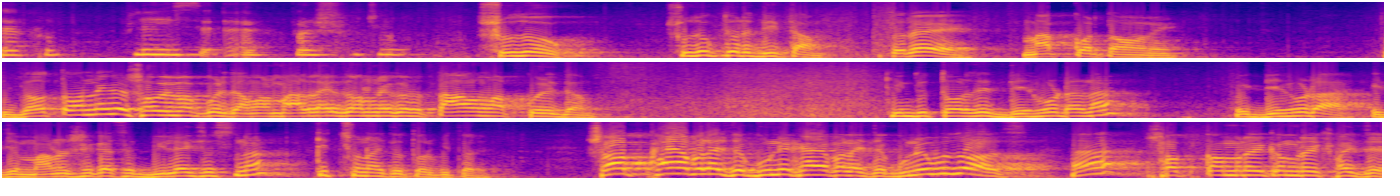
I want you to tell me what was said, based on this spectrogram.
দেখো প্লিজ একবার সুযোগ। সুযোগ। সুযোগ তোরে দিতাম। তোরে মাফ করতাম আমি। তুই যত অনেক সবই মাফ করে দিতাম আমার মাল লাগে যত অনেক তাও মাফ করে দিতাম কিন্তু তোর যে দেহটা না ওই দেহটা এই যে মানুষের কাছে বিলাইছিস না কিচ্ছু নাই তো তোর ভিতরে। সব খায়া পেলাইছে গুনে খায়া পেলাইছে গুনে বুঝস? হ্যাঁ? সব কামড়াই কামড়াই খাইছে।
